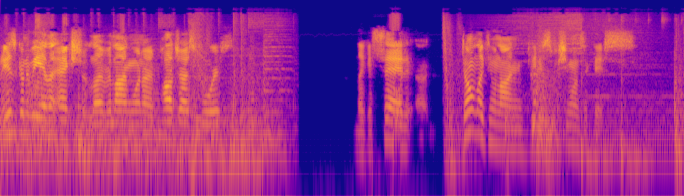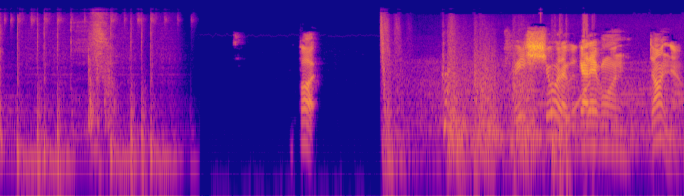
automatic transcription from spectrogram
it is going to be an extra very long one. I apologize for it. Like I said, uh, don't like doing long videos, especially ones like this. Pretty sure that we've got everyone done now.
